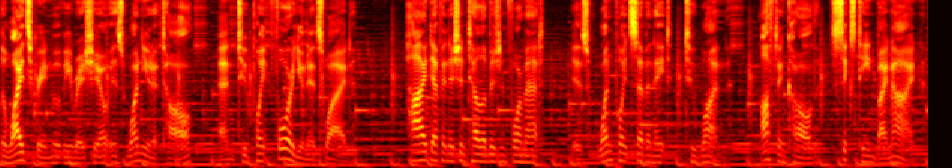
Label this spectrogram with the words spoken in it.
The widescreen movie ratio is 1 unit tall and 2.4 units wide. High definition television format is 1.78 to 1, often called 16 by 9.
